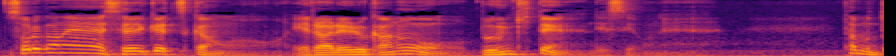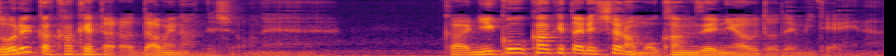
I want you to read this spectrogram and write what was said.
それがね、清潔感を得られるかの分岐点ですよね。多分どれかかけたらダメなんでしょうね。か、2個かけたりしたらもう完全にアウトでみたいな。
